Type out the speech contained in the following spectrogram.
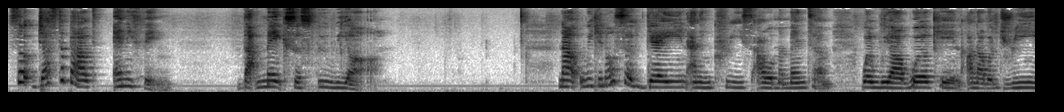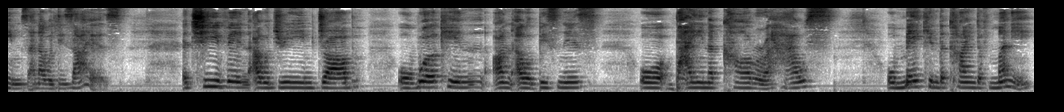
So, just about anything that makes us who we are. Now, we can also gain and increase our momentum when we are working on our dreams and our desires, achieving our dream job or working on our business or buying a car or a house or making the kind of money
